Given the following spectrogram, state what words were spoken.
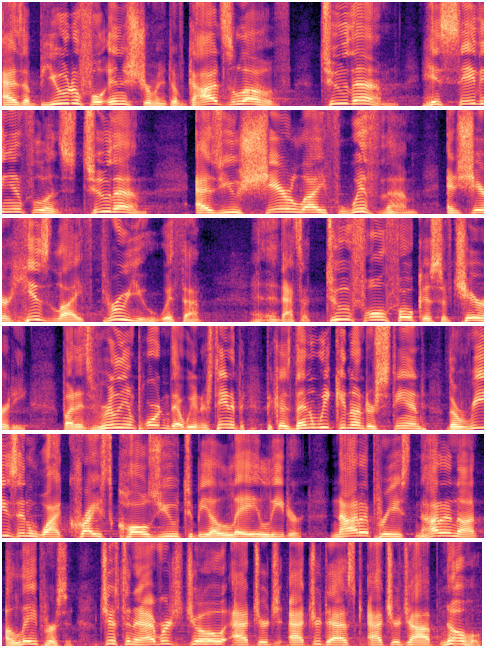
as a beautiful instrument of God's love to them, his saving influence to them as you share life with them and share his life through you with them. And that's a twofold focus of charity but it's really important that we understand it because then we can understand the reason why Christ calls you to be a lay leader, not a priest, not a nun, a lay person, just an average Joe at your at your desk, at your job. No,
